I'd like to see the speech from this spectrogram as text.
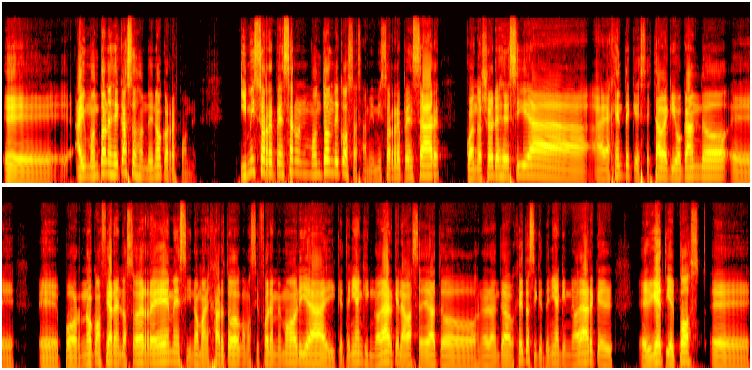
Eh, hay montones de casos donde no corresponde. y me hizo repensar un montón de cosas a mí. Me hizo repensar cuando yo les decía a la gente que se estaba equivocando eh, eh, por no confiar en los ORMs y no manejar todo como si fuera en memoria y que tenían que ignorar que la base de datos no era orientada a objetos y que tenía que ignorar que el, get y el post eh,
